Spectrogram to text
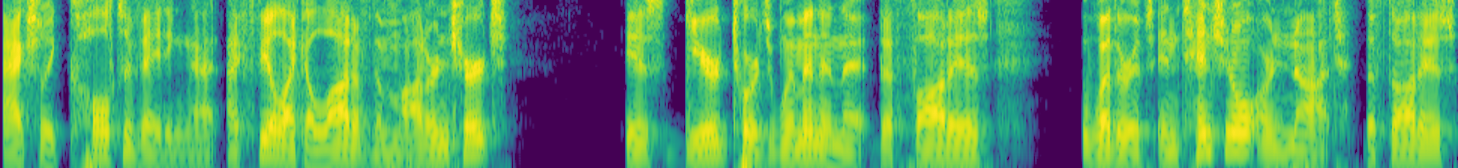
actually cultivating that. I feel like a lot of the modern church is geared towards women and that the thought is whether it's intentional or not, the thought is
